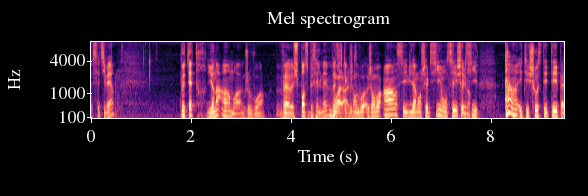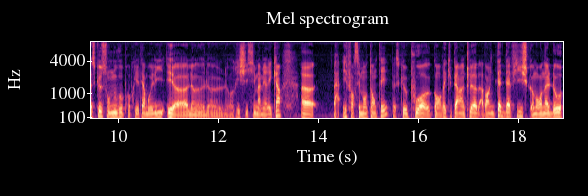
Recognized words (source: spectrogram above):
cet hiver. Peut-être, Il y en a un, moi, que je vois. Bah, je pense que c'est le même. Voilà, j'en vois, un, c'est évidemment Chelsea. On sait, Absolument. Chelsea était chaud cet été parce que son nouveau propriétaire, Boeli, et euh, le, le- le richissime américain, euh, bah, est forcément tenté parce que pour euh, quand on récupère un club, avoir une tête d'affiche comme Ronaldo.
